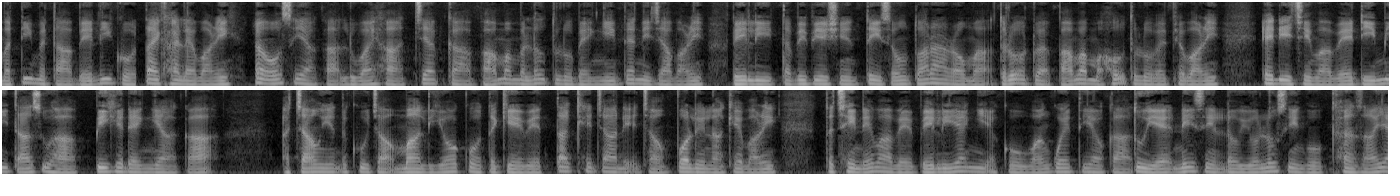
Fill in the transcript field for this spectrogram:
မတိမတာဘေလီကိုတိုက်ခိုက်လိုက်ပါရင်အံ့ဩစရာကလူပိုင်းဟာဂျက်ကဘာမှမလုပ်သလိုပဲငြိမ်သက်နေကြပါရင်ဘေလီတပိပိရှင်တိတ်ဆုံးသွားတာတော့မှသူတို့အတွက်ဘာမှမဟုတ်သလိုပဲဖြစ်ပါရင်အဲ့ဒီအချိန်မှာပဲဒီမိသားစုဟာပြီးခဲ့တဲ့ညက အကြောင်းရင်းတစ်ခုကြောင့်မာလီယောကိုတကယ်ပဲတတ်ခဲ့ကြတဲ့အကြောင်းပေါ်လွင်လာခဲ့ပါရီ။တစ်ချိန်တည်းမှာပဲဘေလီရဲ့ညီအကိုဝမ်ကွဲတယောက်ကသူ့ရဲ့နေစဉ်လှုပ်ရိုးလှုပ်စဉ်ကိုခန်းစားရ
